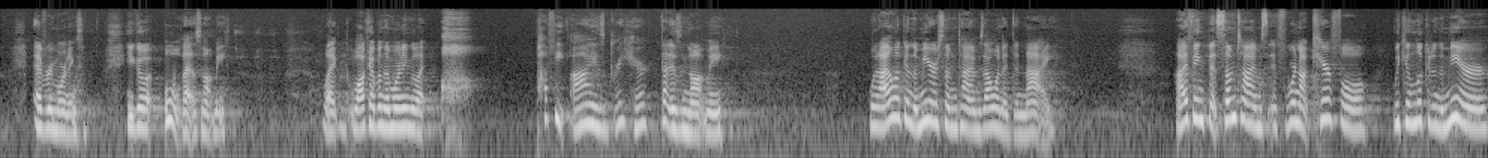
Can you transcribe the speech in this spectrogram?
every morning. You go, "Oh, that is not me." Like walk up in the morning and be like, "Oh, puffy eyes, gray hair. That is not me." When I look in the mirror sometimes I want to deny. I think that sometimes if we're not careful, we can look in the mirror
